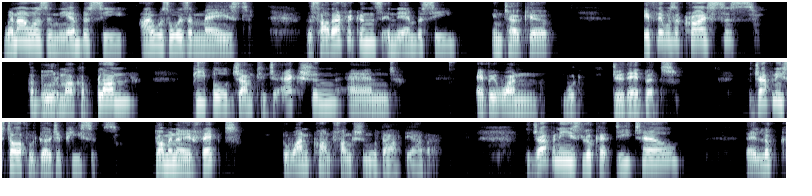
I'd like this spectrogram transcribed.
When I was in the embassy, I was always amazed. The South Africans in the embassy in Tokyo, if there was a crisis, a 'n plan, people jumped into action and everyone would do their bit. The Japanese staff would go to pieces. Domino effect, the one can't function without the other. The Japanese look at detail, they look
